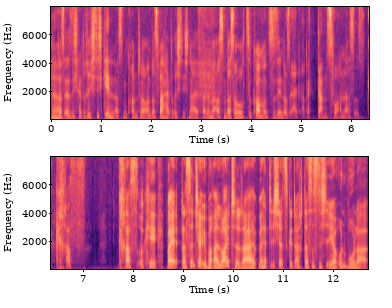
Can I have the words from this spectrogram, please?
Ja. dass er sich halt richtig gehen lassen konnte. Und das war halt richtig nice, dann immer aus dem Wasser hochzukommen und zu sehen, dass er gerade ganz woanders ist. Krass. Krass, okay. Weil das sind ja überall Leute. Da hätte ich jetzt gedacht, dass es sich eher unwohler,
